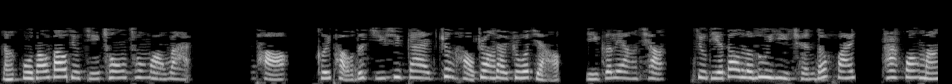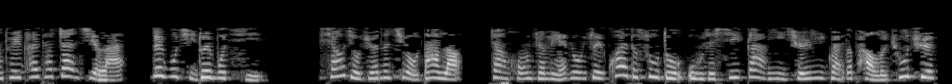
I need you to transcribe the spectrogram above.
拿过包包就急匆匆往外跑。可跑的急，膝盖正好撞在桌角，一个踉跄就跌到了陆亦辰的怀。他慌忙推开他，站起来：“对不起，对不起。”小九觉得糗大了。涨红着脸，用最快的速度捂着膝盖，一瘸一拐的跑了出去。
